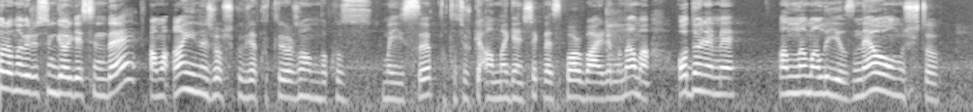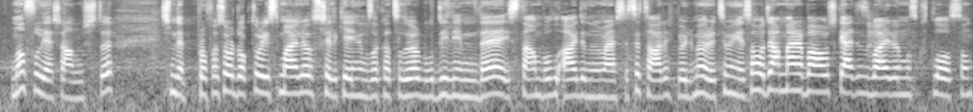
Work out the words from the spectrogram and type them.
koronavirüsün gölgesinde ama aynı coşkuyla kutluyoruz 19 Mayıs'ı Atatürk'ü Anma Gençlik ve Spor Bayramı'nı ama o dönemi anlamalıyız. Ne olmuştu? Nasıl yaşanmıştı? Şimdi Profesör Doktor İsmail Özçelik yayınımıza katılıyor. Bu dilimde İstanbul Aydın Üniversitesi Tarih Bölümü öğretim üyesi. Hocam merhaba, hoş geldiniz. Bayramımız kutlu olsun.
